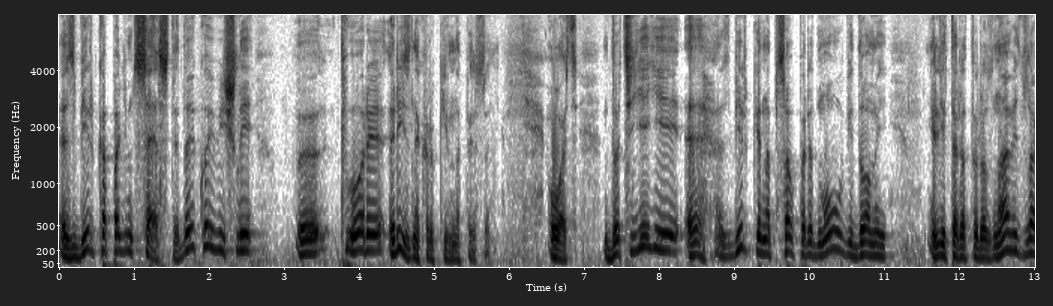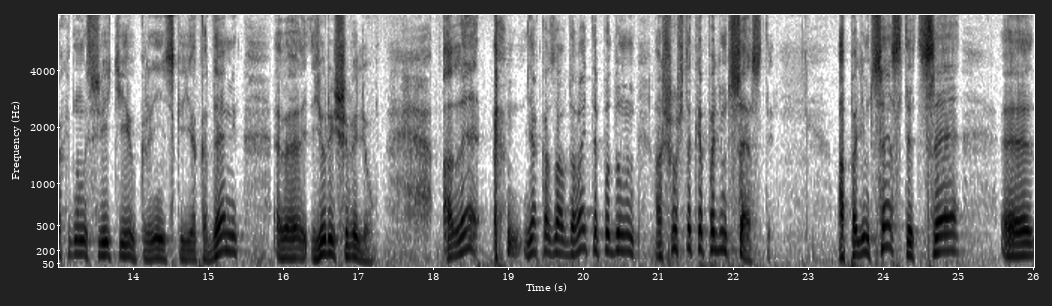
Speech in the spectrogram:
збірка Палімсести, до якої війшли е, твори різних років написані. Ось. До цієї е, збірки написав передмову відомий літературознавець в західному світі, український академік е, Юрій Шевельов. Але я казав, давайте подумаємо, а що ж таке палімсести? А палімсести це е,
